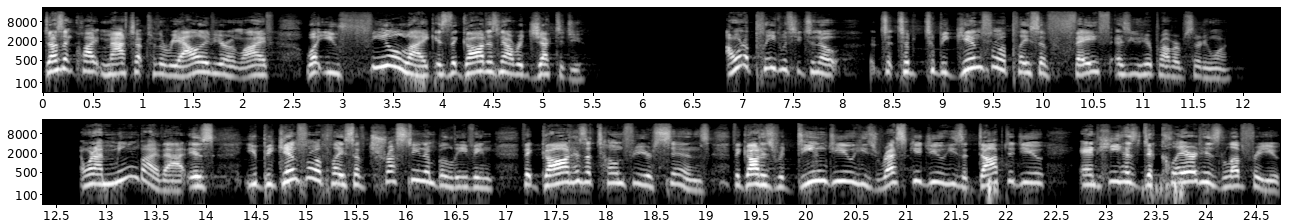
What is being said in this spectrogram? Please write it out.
doesn't quite match up to the reality of your own life, what you feel like is that God has now rejected you. I want to plead with you to know, to, to, to begin from a place of faith as you hear Proverbs 31. And what I mean by that is you begin from a place of trusting and believing that God has atoned for your sins, that God has redeemed you, He's rescued you, He's adopted you, and He has declared His love for you.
